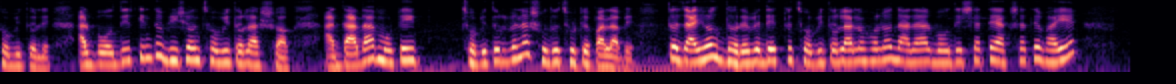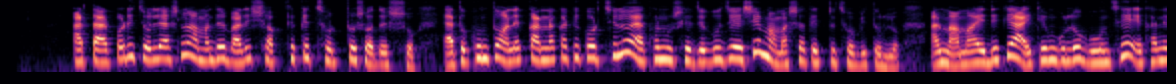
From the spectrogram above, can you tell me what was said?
ছবি তোলে। আর বৌদির কিন্তু ভীষণ ছবি তোলার শখ। আর দাদা মোটেই ছবি তুলবে না, শুধু ছুটে পালাবে। তো যাই হোক, ধরে বেঁধে একটু ছবি তোলানো হলো। দাদা আর বৌদির সাথে একসাথে ভাইয়ের আর তারপরে চলে আসলো আমাদের বাড়ির সব থেকে ছোট্ট সদস্য। এতক্ষণ তো অনেক কান্নাকাটি করছিল, এখন সেজে গুজে এসে মামার সাথে একটু ছবি তুললো। আর মামা এদিকে আইটেমগুলো গুনছে, এখানে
